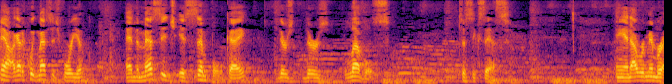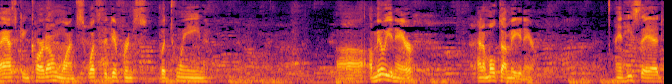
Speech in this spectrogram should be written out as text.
Now, I got a quick message for you. And the message is simple, okay? There's there's levels to success. And I remember asking Cardone once, what's the difference between uh, a millionaire and a multimillionaire? And he said,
